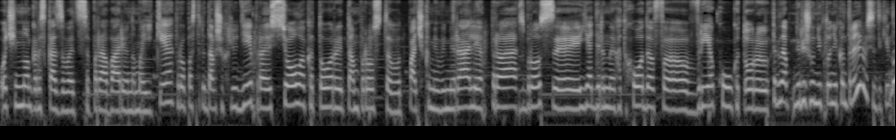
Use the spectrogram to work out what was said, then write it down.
очень много рассказывается про аварию на маяке, про пострадавших людей, про села, которые там просто вот пачками вымирали, про сброс ядерных отходов э, в реку, которую тогда решил никто не контролировать, все таки ну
